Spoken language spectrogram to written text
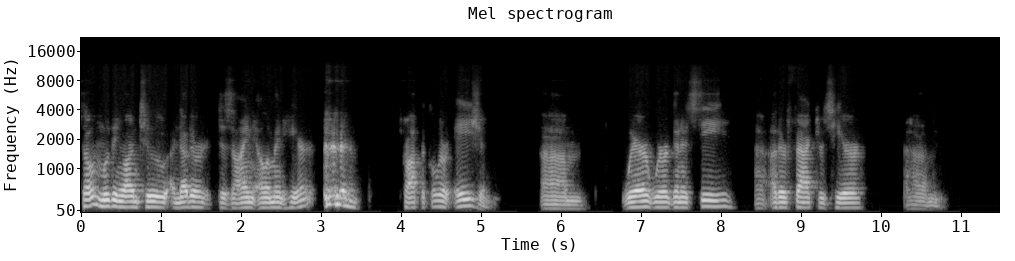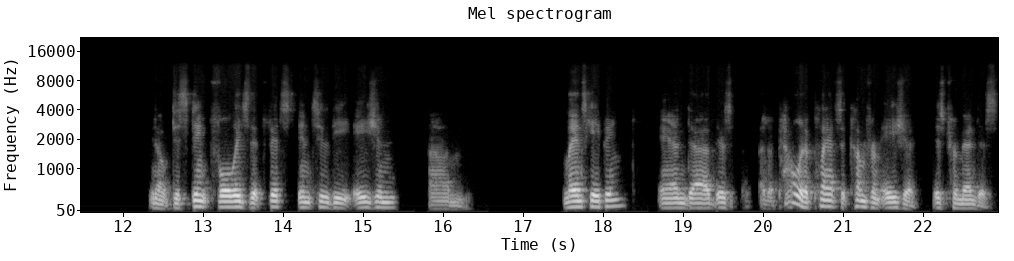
So moving on to another design element here, tropical or Asian, um, where we're going to see uh, other factors here, um, you know, distinct foliage that fits into the Asian um, landscaping. And uh, there's uh, the palette of plants that come from Asia is tremendous.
